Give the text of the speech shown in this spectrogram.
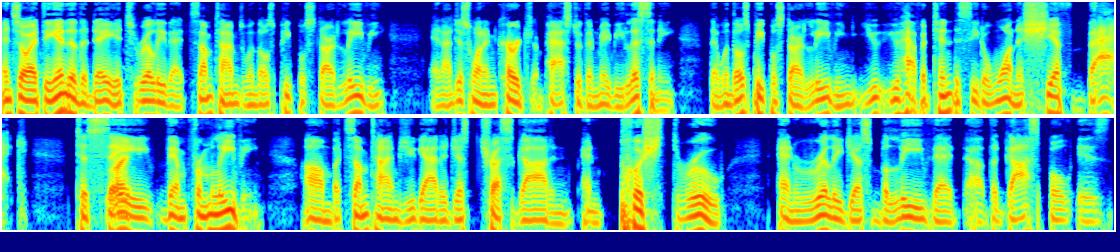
And so at the end of the day, it's really that sometimes when those people start leaving, and I just want to encourage a pastor that may be listening that when those people start leaving, you you have a tendency to want to shift back to save them from leaving. Um, but sometimes you got to just trust God and and push through, and really just believe that uh, the gospel is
